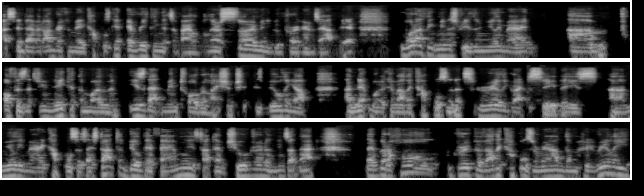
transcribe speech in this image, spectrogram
I said, David, I'd recommend couples get everything that's available. There are so many good programs out there. What I think ministry to the newly married um, offers that's unique at the moment is that mentor relationship, is building up a network of other couples. And it's really great to see these uh, newly married couples as they start to build their family, and start to have children and things like that, they've got a whole group of other couples around them who really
